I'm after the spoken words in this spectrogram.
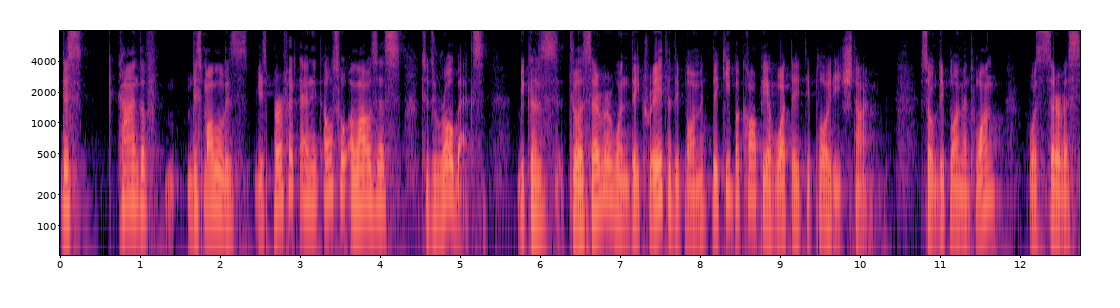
This kind of, this model is, is perfect, and it also allows us to do rollbacks because Tiller server, when they create a deployment, they keep a copy of what they deployed each time. So deployment one was service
